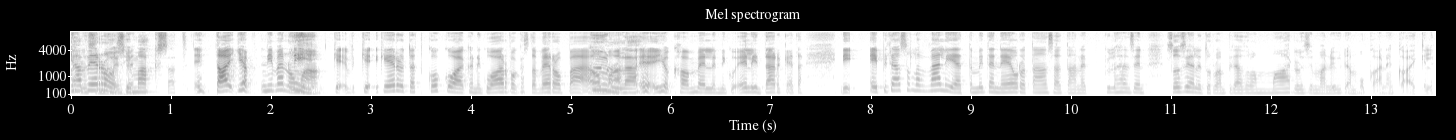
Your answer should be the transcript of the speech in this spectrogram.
Ja verosi maksat. Tai, ja nimenomaan niin. ke- ke- kerrytät koko aika niin kuin arvokasta veropääomaa, Kyllä. E, joka on meille niin kuin elintärkeää. Niin ei pitäisi olla väliä, että miten ne eurot ansaitaan. Että kyllähän sen sosiaaliturvan pitäisi olla mahdollisimman yhdenmukainen kaikille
